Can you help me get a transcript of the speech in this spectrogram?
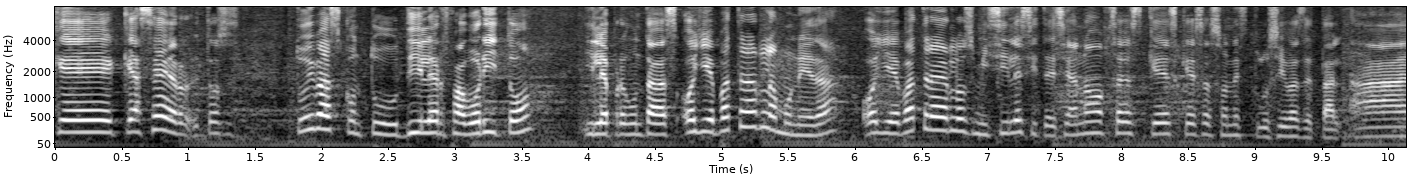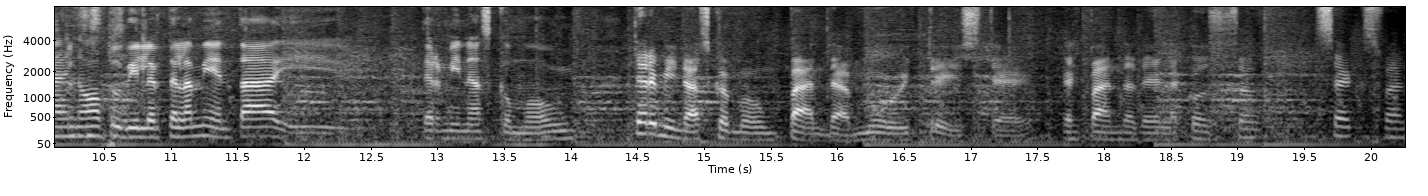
qué, qué hacer. Entonces, tú ibas con tu dealer favorito y le preguntabas, oye, ¿va a traer la moneda? Oye, ¿va a traer los misiles? Y te decía, no, ¿sabes qué? Es que esas son exclusivas de tal. Ay, Entonces no, tu pues, dealer te la mienta y terminas como un terminas como un panda muy triste. El panda del acoso sexual.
